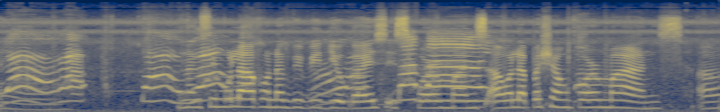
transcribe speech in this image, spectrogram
Ayun. Nagsimula ako nagbi-video guys is 4 months. Ah, wala pa siyang 4 months. Ah.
